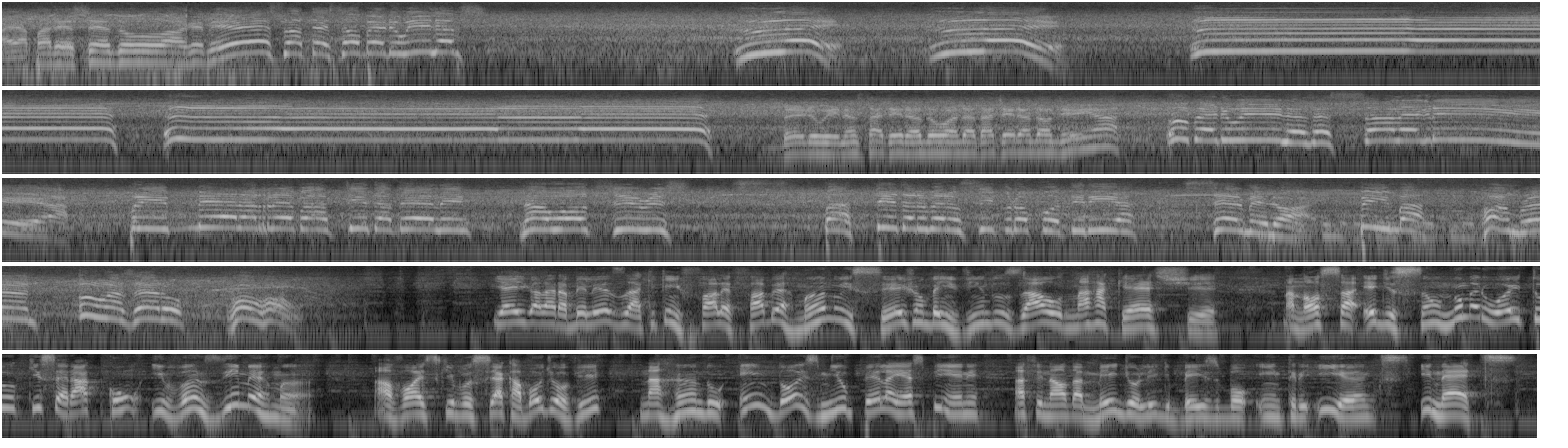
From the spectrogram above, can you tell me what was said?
Vai aparecendo o arremesso. Atenção, Bernie Williams. Lê. Lê. Bernie Williams tá tirando onda, tá tirando ondinha. O Bernie Williams, essa alegria. Primeira rebatida dele na World Series. Batida número 5 não poderia ser melhor. Pimba, home run, 1 a 0, home home. E aí galera, beleza? Aqui quem fala é Fábio Hermano e sejam bem-vindos ao NarraCast, na nossa edição número 8, que será com Ivan Zimmerman, a voz que você acabou de ouvir narrando em 2000 pela ESPN a final da Major League Baseball entre Yankees e Nets.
